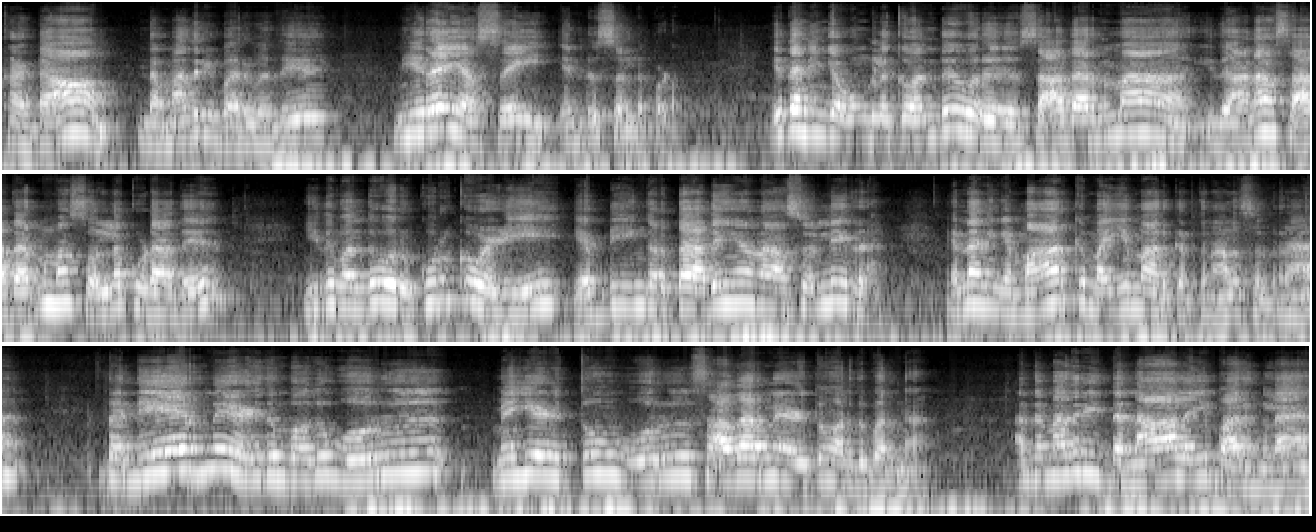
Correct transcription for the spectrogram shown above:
கடாம். இந்த மாதிரி வருவது நிறையசை என்று சொல்லப்படும். இதை நீங்கள் உங்களுக்கு வந்து ஒரு சாதாரணமாக இது ஆனால் சாதாரணமாக சொல்லக்கூடாது. இது வந்து ஒரு குறுக்கு வழி எப்படிங்கிறத அதையும் நான் சொல்லிடுறேன். ஏன்னா நீங்கள் மார்க் மையமாக இருக்கிறதுனால சொல்கிறேன் இந்த நேர்னு எழுதும்போது ஒரு மெய்யெழுத்தும் ஒரு சாதாரண எழுத்தும் வருது பாருங்க. அந்த மாதிரி இந்த நாளையும் பாருங்களேன்.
